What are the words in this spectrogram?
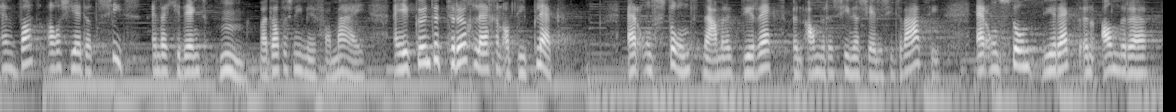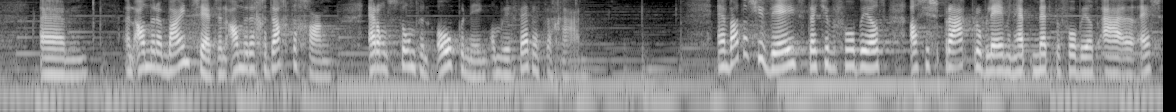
En wat als jij dat ziet en dat je denkt, hmm, maar dat is niet meer van mij. En je kunt het terugleggen op die plek. Er ontstond namelijk direct een andere financiële situatie. Er ontstond direct een andere, um, een andere mindset, een andere gedachtegang. Er ontstond een opening om weer verder te gaan. En wat als je weet dat je bijvoorbeeld, als je spraakproblemen hebt met bijvoorbeeld ALS,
